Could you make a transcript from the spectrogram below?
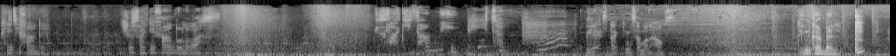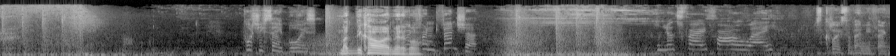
Peter found it. Just like he found all of us. It's like he found me. Peter Pan? Were you expecting someone else? Tinker Bell What do you say, boys? मत दिखाओ और मेरे को Ready for an adventure? It looks very far away. It's closer than you think.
